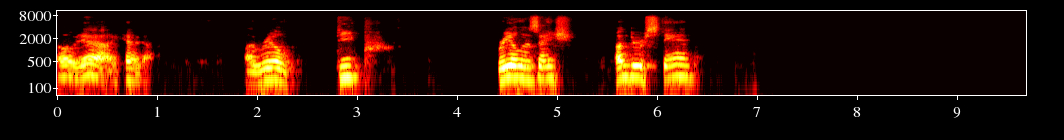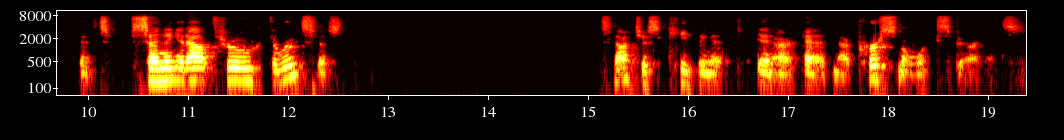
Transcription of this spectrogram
Oh, yeah, I had a, a real deep realization, understanding. It's sending it out through the root system. It's not just keeping it in our head, in our personal experience.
